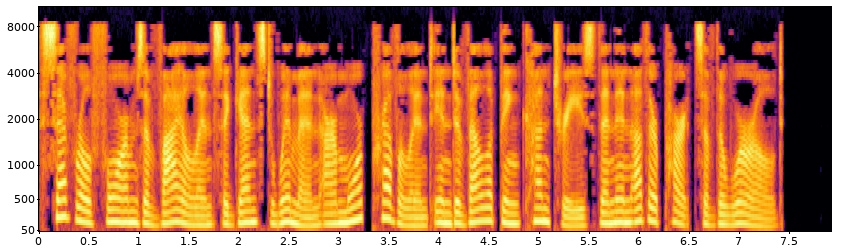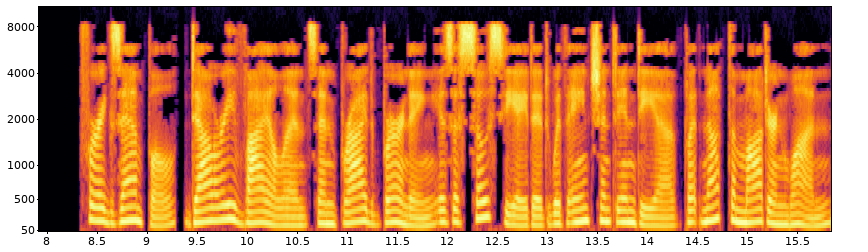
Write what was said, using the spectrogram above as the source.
Several forms of violence against women are more prevalent in developing countries than in other parts of the world. For example, dowry violence and bride burning is associated with ancient India but not the modern one,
